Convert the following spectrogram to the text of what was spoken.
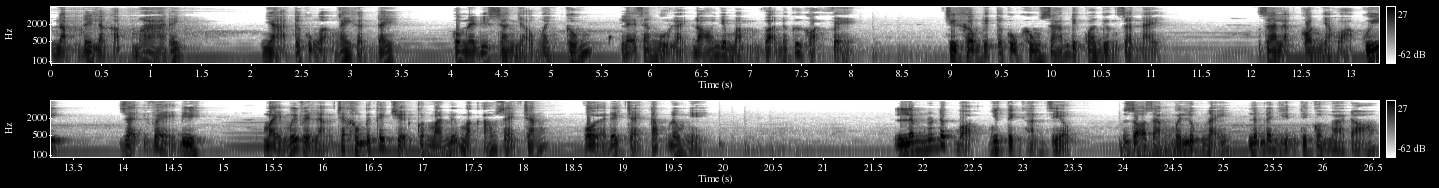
Nằm đây là gặp ma đấy. Nhà tôi cũng ở ngay gần đây. Hôm nay đi sang nhà ông anh cúng, Lẽ ra ngủ lại đó nhưng mà vợ nó cứ gọi về. Chứ không thì tôi cũng không dám đi qua đường dần này. Ra là con nhà hỏa quý, Dậy về đi. Mày mới về làng chắc không biết cái chuyện con ma nữ mặc áo dài trắng, Ngồi ở đây chải tóc đâu nhỉ? Lâm nuốt nước bọt như tỉnh hẳn rượu. Rõ ràng mấy lúc nãy, Lâm đã nhìn thấy con ma đó.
